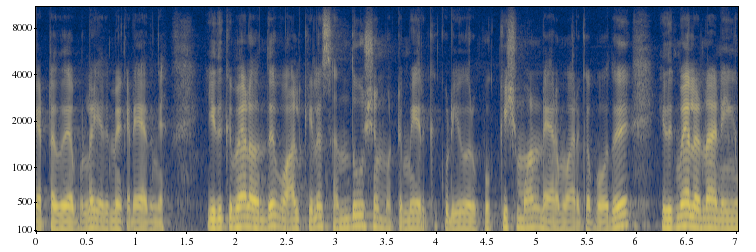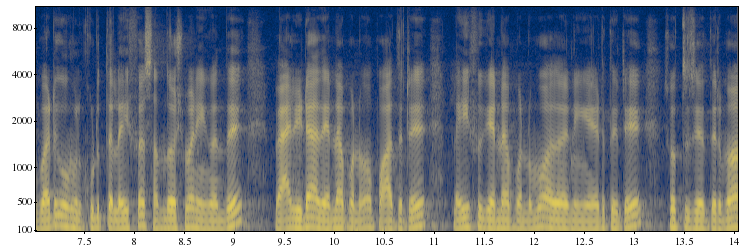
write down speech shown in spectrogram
கெட்டது அப்படிலாம் எதுவுமே கிடையாதுங்க. இதுக்கு மேலே வந்து வாழ்க்கையில் சந்தோஷம் மட்டுமே இருக்கக்கூடிய ஒரு பொக்கிஷமான நேரமாக இருக்க போது இதுக்கு மேலே என்ன நீங்கள் பாட்டுக்கு உங்களுக்கு கொடுத்த லைஃப்பை சந்தோஷமாக நீங்கள் வந்து வேலிடாக அதை என்ன பண்ணுமோ பார்த்துட்டு லைஃபுக்கு என்ன பண்ணுமோ அதை நீங்கள் எடுத்துக்கிட்டு சொத்து சேர்த்துருமா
